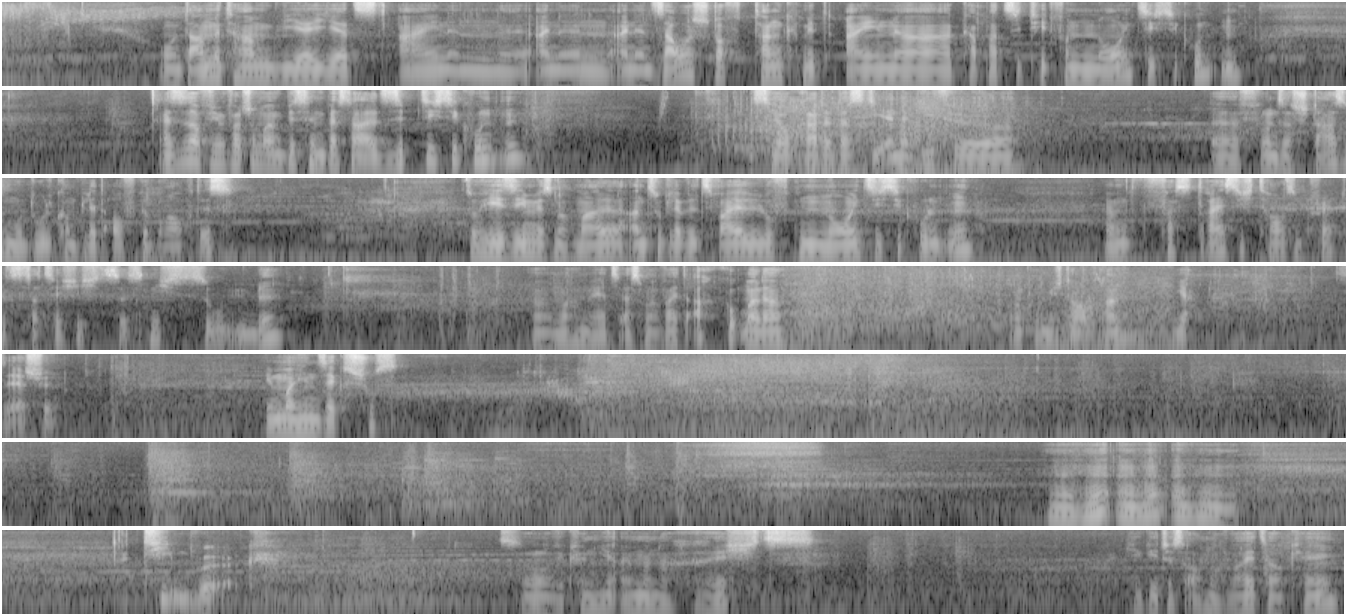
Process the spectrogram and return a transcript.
Und damit haben wir jetzt einen, einen, einen Sauerstofftank mit einer Kapazität von 90 Sekunden. Es ist auf jeden Fall schon mal ein bisschen besser als 70 Sekunden. Ich sehe auch gerade, dass die Energie für, äh, für unser Stasemodul komplett aufgebraucht ist. So, hier sehen wir es nochmal. Anzug Level 2, Luft 90 Sekunden. Wir haben fast 30.000 Credits tatsächlich. Das ist nicht so übel. Aber machen wir jetzt erstmal weiter. Ach, guck mal da. Und komme ich da auch ran? Ja. Sehr schön. Immerhin sechs Schuss. Mhm, mhm, mhm. Teamwork. So, wir können hier einmal nach rechts. Hier geht es auch noch weiter, okay.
